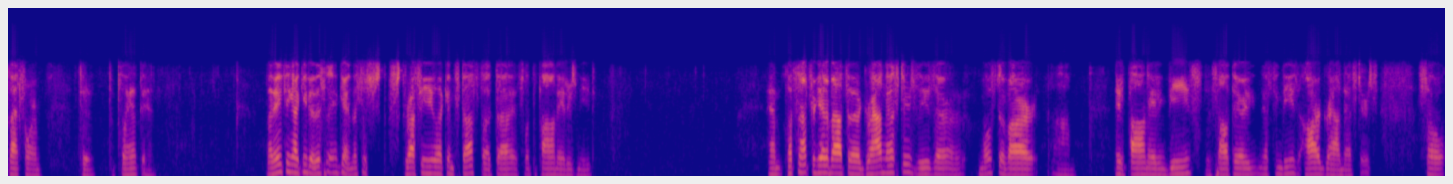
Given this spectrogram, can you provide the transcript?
platform to, to plant in. But anything I can do, this again, this is scruffy looking stuff, but uh, it's what the pollinators need. And let's not forget about the ground nesters. These are most of our um, native pollinating bees, the solitary nesting bees, are ground nesters. So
